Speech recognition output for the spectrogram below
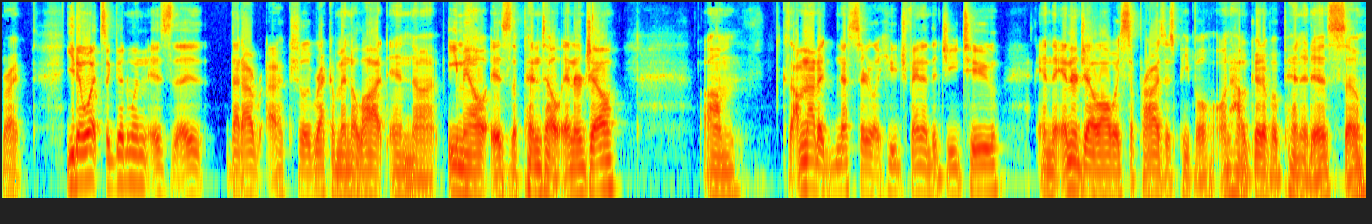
Right. You know what's a good one is uh, that I actually recommend a lot in uh, email is the Pentel Energel. Um, because I'm not a necessarily a huge fan of the G2, and the Energel always surprises people on how good of a pen it is. So,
